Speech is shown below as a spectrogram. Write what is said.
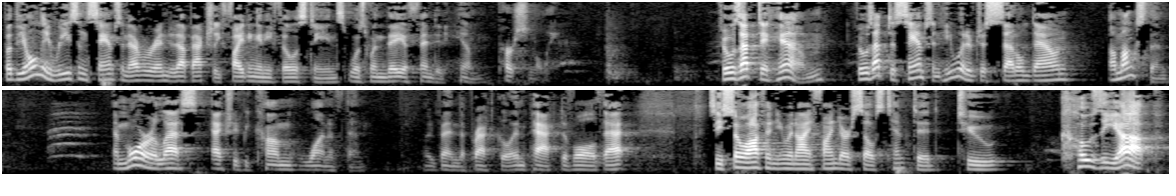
But the only reason Samson ever ended up actually fighting any Philistines was when they offended him personally. If it was up to him, if it was up to Samson, he would have just settled down amongst them and more or less actually become one of them. Would have been the practical impact of all of that. See, so often you and I find ourselves tempted to cozy up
